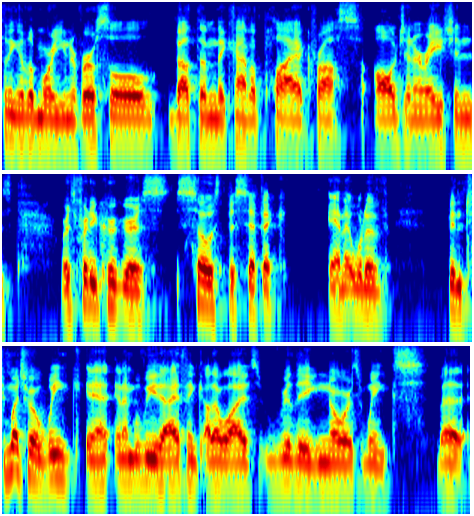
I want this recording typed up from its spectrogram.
something a little more universal about them. They kind of apply across all generations. Whereas Freddy Krueger is so specific, and it would have been too much of a wink in a, movie that I think otherwise really ignores winks. But,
